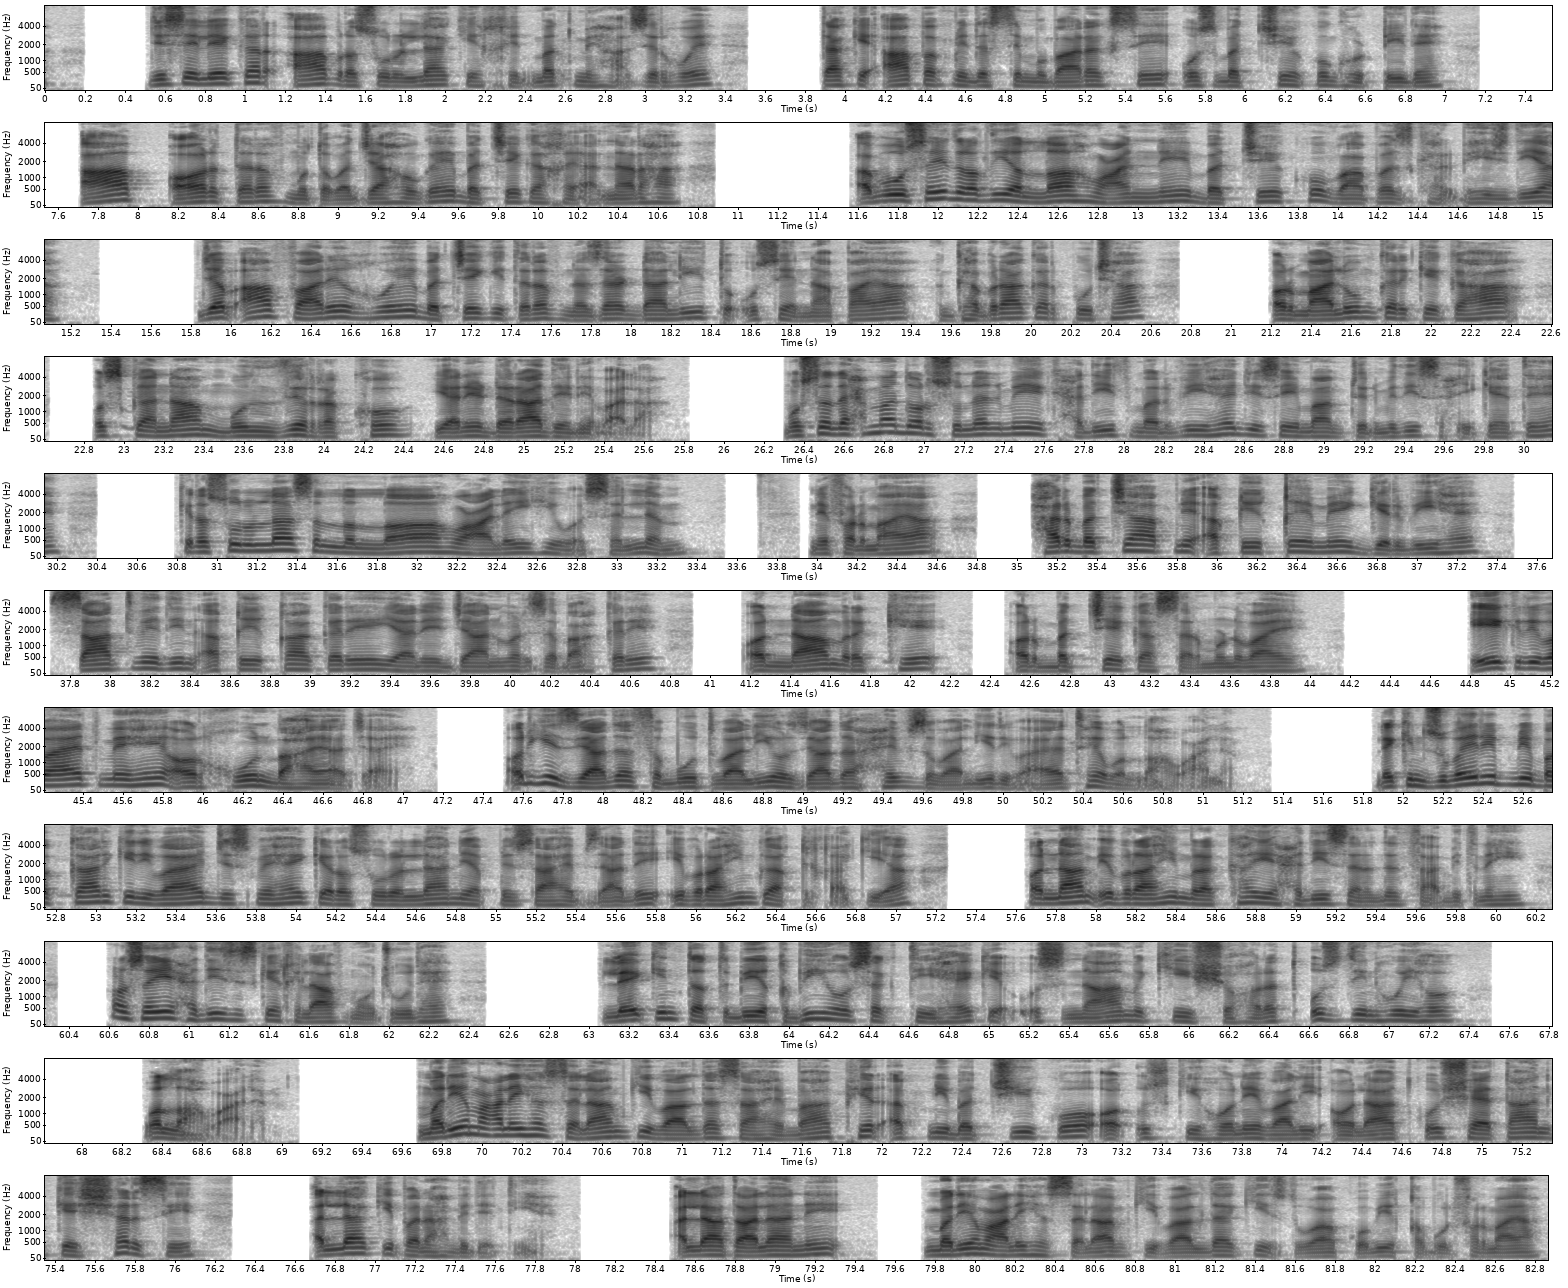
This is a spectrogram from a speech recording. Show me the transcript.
جسے لے کر آپ رسول اللہ کی خدمت میں حاضر ہوئے، تاکہ آپ اپنے دست مبارک سے اس بچے کو گھٹی دیں۔ آپ اور طرف متوجہ ہو گئے، بچے کا خیال نہ رہا۔ ابو سعید رضی اللہ عنہ نے بچے کو واپس گھر بھیج دیا۔ جب آپ فارغ ہوئے، بچے کی طرف نظر ڈالی تو اسے نہ پایا، گھبرا کر پوچھا اور معلوم کر کے کہا، اس کا نام منظر رکھو یعنی ڈرا دینے والا۔ مسد احمد اور سنن میں ایک حدیث مروی ہے، جسے امام ترمیدی صحیح کہتے ہیں کہ رسول اللہ صلی اللہ علیہ وسلم نے فرمایا، ہر بچہ اپنے عقیقے میں گروی ہے، ساتویں دن عقیقہ کرے یعنی جانور ذبح کرے اور نام رکھے اور بچے کا سر منڈوائے۔ ایک روایت میں ہے اور خون بہایا جائے۔ اور یہ زیادہ ثبوت والی اور زیادہ حفظ والی روایت ہے، واللہ عالم لیکن زبیر ابن بکار کی روایت جس میں ہے کہ رسول اللہ نے اپنے صاحب زادے ابراہیم کا عقیقہ کیا اور نام ابراہیم رکھا، یہ حدیث سندن ثابت نہیں اور صحیح حدیث اس کے خلاف موجود ہے۔ لیکن تطبیق بھی ہو سکتی ہے کہ اس نام کی شہرت اس دن ہوئی ہو۔ واللہ عالم مریم علیہ السلام کی والدہ صاحبہ پھر اپنی بچی کو اور اس کی ہونے والی اولاد کو شیطان کے شر سے اللہ کی پناہ میں دیتی ہیں۔ اللہ تعالیٰ نے مریم علیہ السلام کی والدہ کی اس دعا کو بھی قبول فرمایا۔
